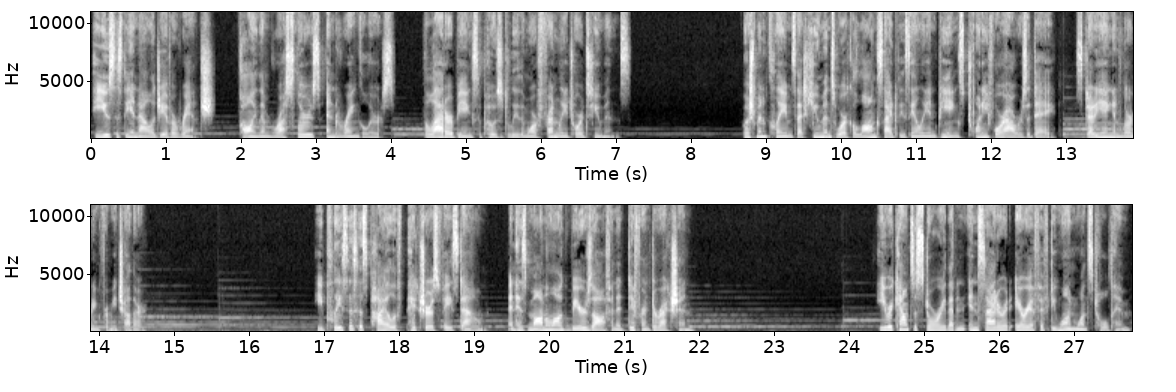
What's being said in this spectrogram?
He uses the analogy of a ranch calling them rustlers and wranglers, the latter being supposedly the more friendly towards humans. Bushman claims that humans work alongside these alien beings 24 hours a day, studying and learning from each other. He places his pile of pictures face down, and his monologue veers off in a different direction. He recounts a story that an insider at Area 51 once told him.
